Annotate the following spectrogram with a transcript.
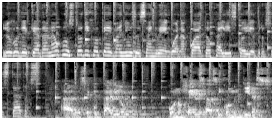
luego de que Adán Augusto dijo que hay baños de sangre en Guanajuato, Jalisco y otros estados. Al secretario con ofensas y con mentiras,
